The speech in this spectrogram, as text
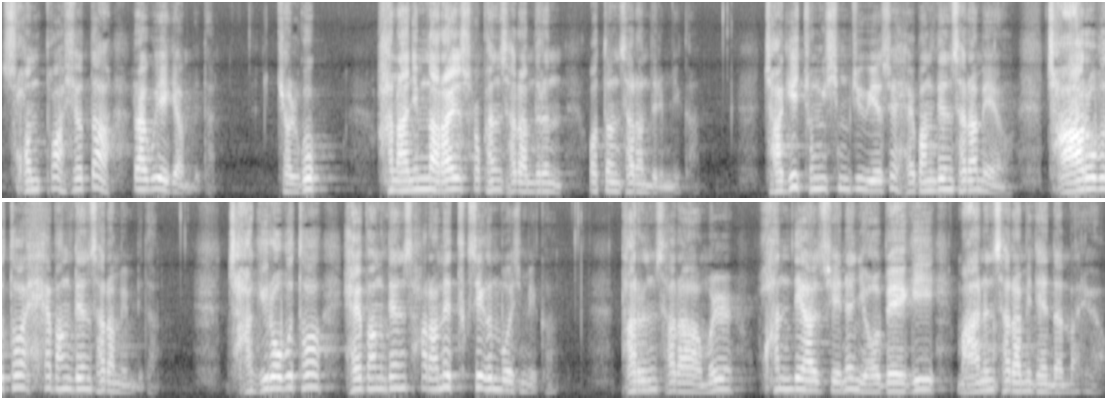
선포하셨다라고 얘기합니다. 결국 하나님 나라에 속한 사람들은 어떤 사람들입니까? 자기 중심주의에서 해방된 사람이에요. 자로부터 해방된 사람입니다. 자기로부터 해방된 사람의 특색은 무엇입니까? 다른 사람을 환대할 수 있는 여백이 많은 사람이 된단 말이에요.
